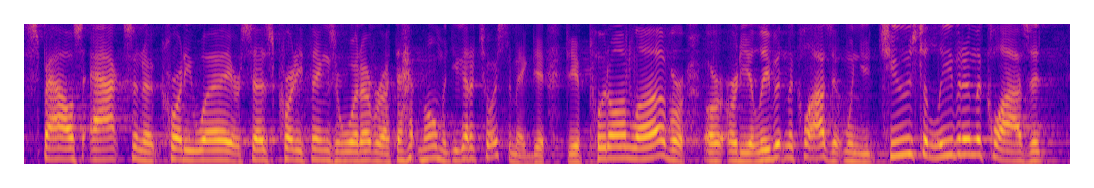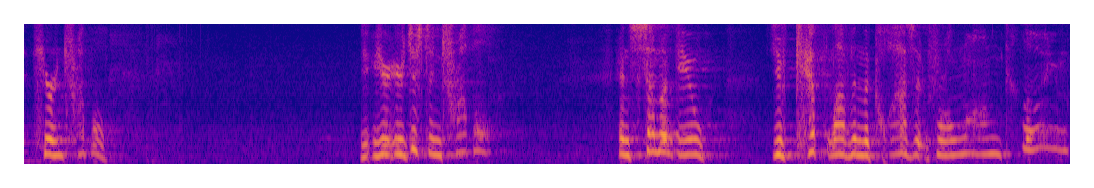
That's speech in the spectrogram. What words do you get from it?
spouse acts in a cruddy way or says cruddy things or whatever, at that moment, you got a choice to make. Do you, do you put on love or, or, or do you leave it in the closet? When you choose to leave it in the closet, you're in trouble. You're, you're just in trouble. And some of you, you've kept love in the closet for a long time.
